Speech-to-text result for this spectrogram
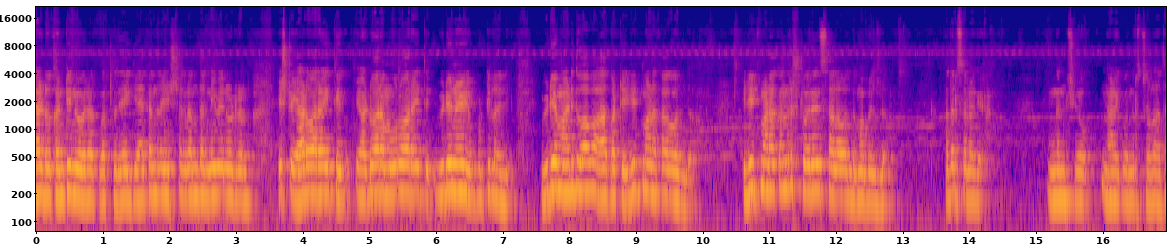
ಎರಡು ಕಂಟಿನ್ಯೂ ಇರೋಕೆ ಬರ್ತದೆ. ಈಗ ಯಾಕಂದರೆ ಇನ್ಸ್ಟಾಗ್ರಾಮ್ದಾಗ ನೀವೇ ನೋಡಿರಲ್ಲ, ಎಷ್ಟು ಎರಡು ವಾರ ಐತಿ ಎರಡು ವಾರ, ಮೂರು ವಾರ ಐತಿ. ವೀಡಿಯೋನೇ ಬಿಟ್ಟಿಲ್ಲ ಇಲ್ಲಿ. ವೀಡಿಯೋ ಮಾಡಿದ್ವು ಅವ ಬಟ್ ಎಡಿಟ್ ಮಾಡೋಕ್ಕಾಗೋದು ಎಡಿಟ್ ಮಾಡೋಕ್ಕಂದ್ರೆ ಸ್ಟೋರೇಜ್ ಸಾಲ ಒಂದು ಮೊಬೈಲ್ದು ಅದರ ಸಲುವಾಗಿ ಹಿಂಗನ್ ಶಿವ, ನಾಳೆಗೆ ಬಂದ್ರೆ ಚಲೋ ಅದ.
